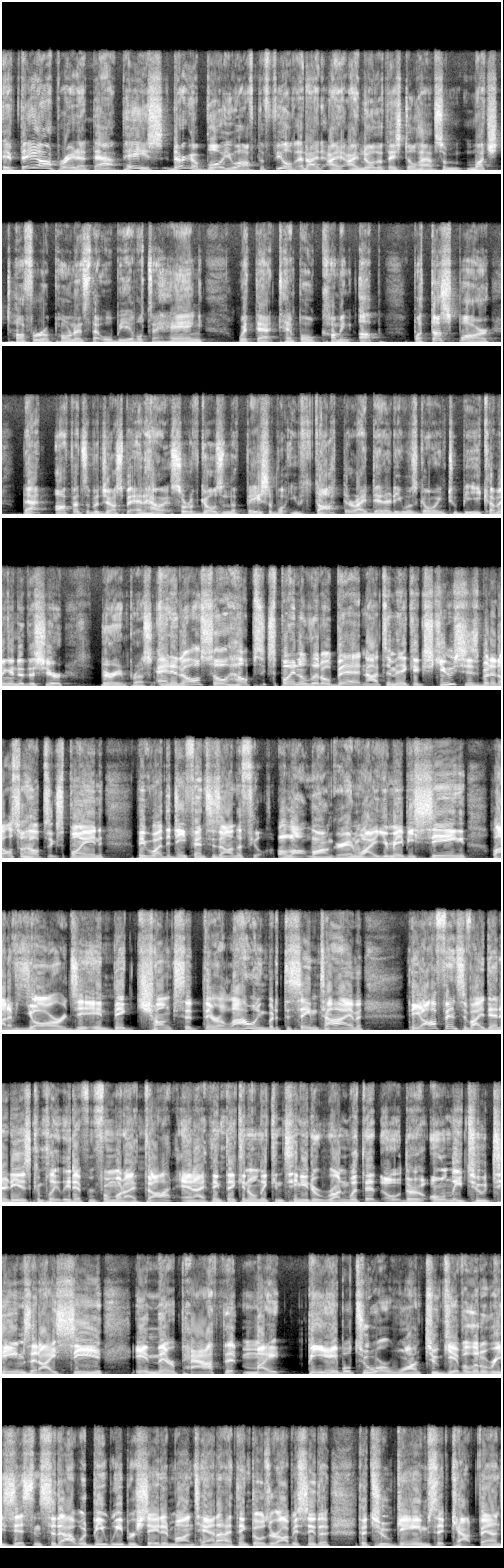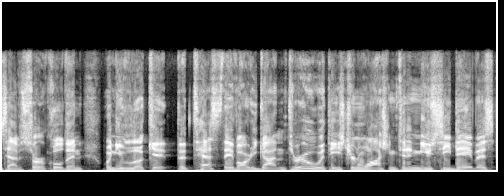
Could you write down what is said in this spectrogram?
If they operate at that pace, they're going to blow you off the field. And I, I, I know that they still have some much tougher opponents that will be able to hang with that tempo coming up. But thus far, that offensive adjustment and how it sort of goes in the face of what you thought their identity was going to be coming into this year, very impressive. And it also helps explain a little bit, not to make excuses, but it also helps explain maybe why the defense is on the field a lot longer and why you're maybe seeing a lot of yards in- big chunks that they're allowing. But at the same time, the offensive identity is completely different from what I thought, and I think they can only continue to run with it. Oh, There are only two teams that I see in their path that might be able to or want to give a little resistance to that would be Weber State and Montana. I think those are obviously the, the two games that Cat fans have circled. And when you look at the tests they've already gotten through with Eastern Washington and UC Davis,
